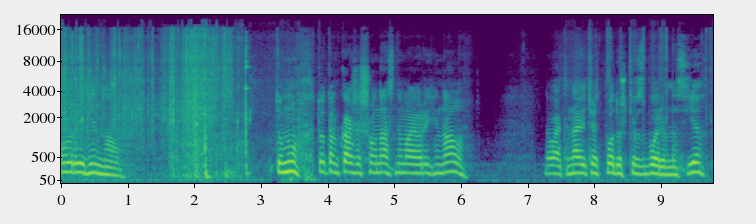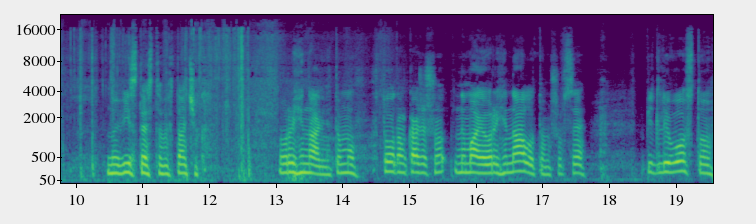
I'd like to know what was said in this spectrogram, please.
Оригінал. Тому хто там каже, що у нас немає оригіналу. Давайте, навіть от подушки в зборі в нас є. Нові з тестових тачок. Оригінальні. Тому хто там каже, що немає оригіналу, там, що все під лівоз, то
